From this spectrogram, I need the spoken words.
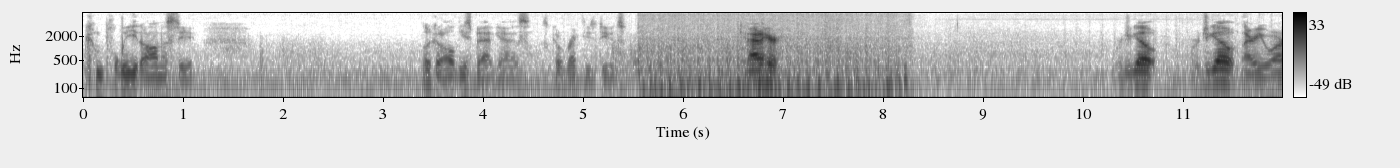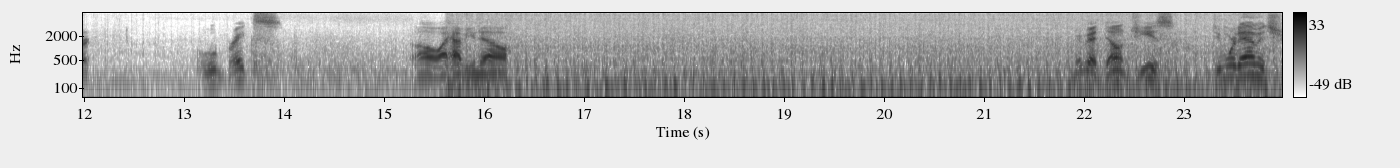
Complete honesty. Look at all these bad guys. Let's go wreck these dudes. Get out of here. Where'd you go? Where'd you go? There you are. Ooh, brakes. Oh, I have you now. Maybe I don't. Jeez. Do more damage.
